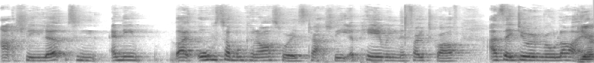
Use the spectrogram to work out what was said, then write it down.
actually looked. And any like all someone can ask for is to actually appear in the photograph as they do in real life. Yeah.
